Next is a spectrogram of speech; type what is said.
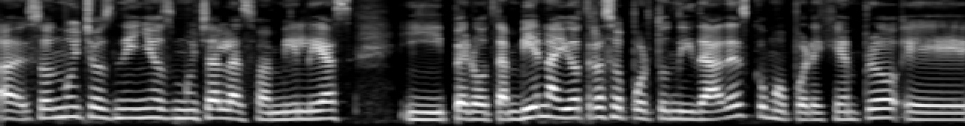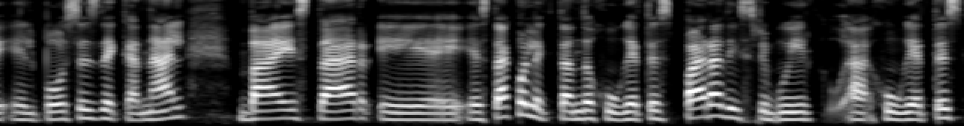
ah, son muchos niños, muchas las familias, y, pero también hay otras oportunidades, como por ejemplo eh, el Voces de Canal va a estar, eh, está colectando juguetes para distribuir ah, juguetes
